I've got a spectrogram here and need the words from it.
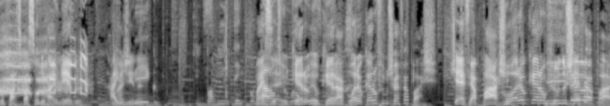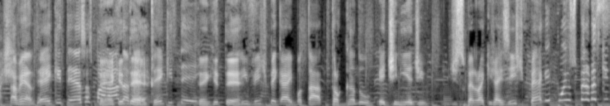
Com participação do Raio Negro. Raio Imagina. Negro. Puta que pariu, tem que botar Mas eu quero, eu quero agora eu quero um filme chefe Apache. Chefe Apache. Agora eu quero um filme do chefe. Apache. Tá vendo? Tem que ter essas paradas, que ter. velho. Tem que ter. Tem que ter. Em vez de pegar e botar trocando etnia de, de super-herói que já existe, pega e põe os super-heróis que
